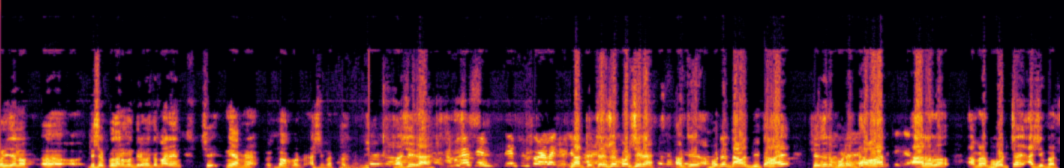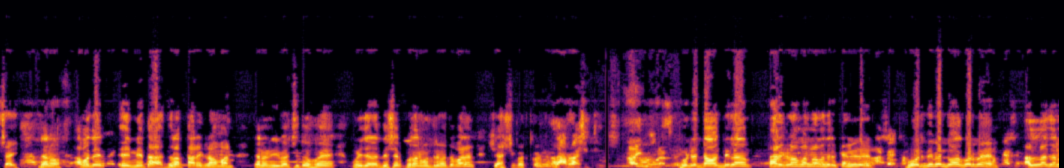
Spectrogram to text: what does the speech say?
উনি যেন দেশের প্রধানমন্ত্রী হতে পারেন সেই নিয়ে আপনার দোয়া করবেন, আশীর্বাদ করবেন। মাসিরা? না, টেনশন করছি না। ভোটের দাওয়াত দিতে হয়, সেই জন্য ভোটের দাওয়াত। আর হলো আমরা ভোট চাই আশীর্বাদ চাই। যেন আমাদের এই নেতা জনাব তারেক রহমান যেন নির্বাচিত হয়ে উনি যেন দেশের প্রধানমন্ত্রী হতে পারেন সে আশীর্বাদ করবেন। আরও ভোটের দাওয়াত দিলাম তারেক রহমান আমাদের ক্যান্ডিডেট ভোট দিবেন দোয়া করবেন। আল্লাহ যেন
